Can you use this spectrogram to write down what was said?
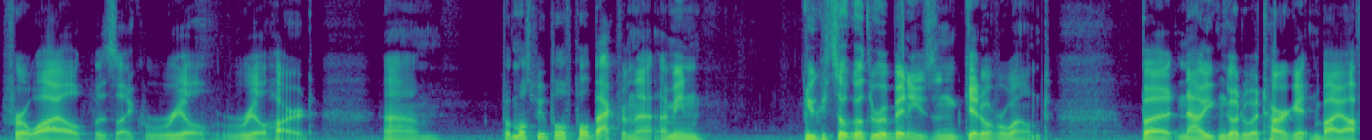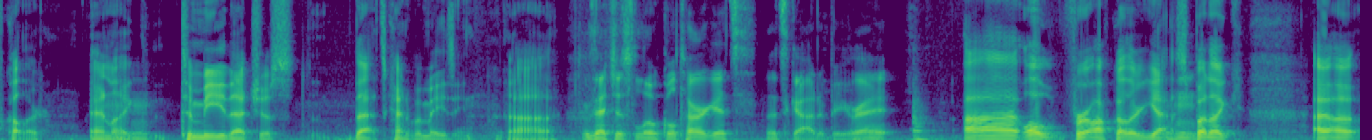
for a while was like real, real hard. Um, but most people have pulled back from that. I mean, you can still go through a Binny's and get overwhelmed, but now you can go to a Target and buy off color, and like to me, that just that's kind of amazing. Uh, Is that just local targets? That's got to be right. uh, oh, for off color, yes, but like. Uh,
